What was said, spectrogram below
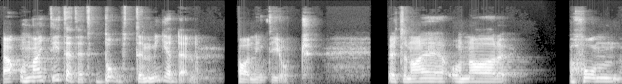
Ja, hon har inte hittat ett botemedel. Har hon inte gjort. Utan hon har, hon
